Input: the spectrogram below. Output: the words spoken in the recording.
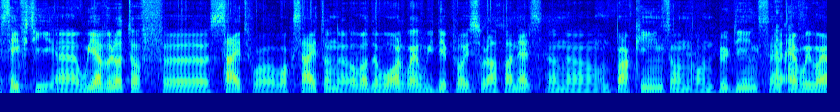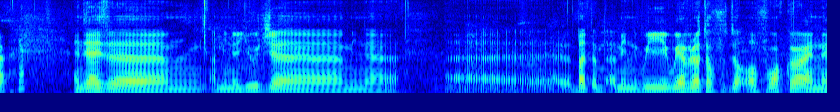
safety. Uh, we have a lot of uh, sites work sites on uh, over the world where we deploy solar panels on uh, on parkings, on on buildings, uh, Okay. everywhere. Yep. And there is, um, I mean, a huge, uh, I mean. Uh, uh, but uh, I mean, we, we have a lot of, of worker, and uh,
